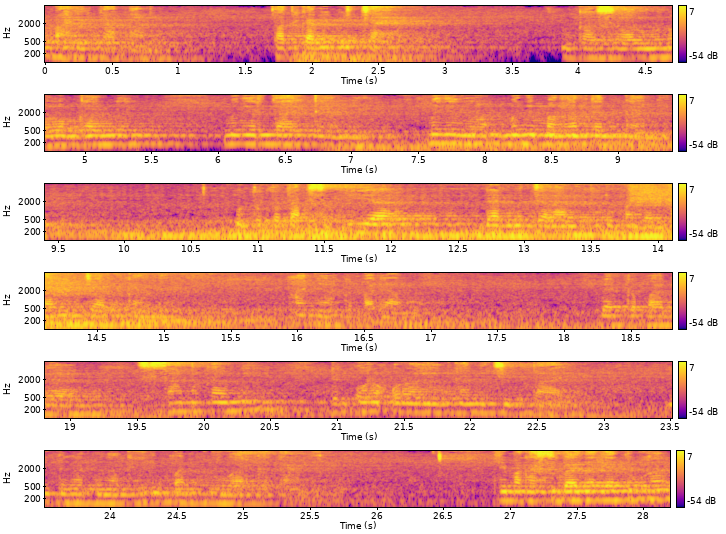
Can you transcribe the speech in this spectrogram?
berakhir kapan. Tapi kami percaya Engkau selalu menolong kami, menyertai kami, menyemangatkan kami untuk tetap setia dan menjalani kehidupan dan tanggung jawab kami hanya kepadamu dan kepada sesama kami dan orang-orang yang kami cintai di tengah-tengah kehidupan keluarga kami. Terima kasih banyak ya Tuhan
